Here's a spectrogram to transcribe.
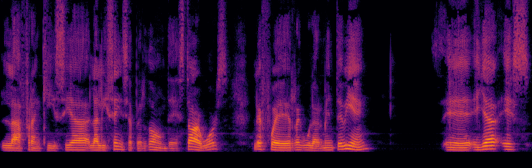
la franquicia, la licencia, perdón, de Star Wars. Le fue regularmente bien. Eh, ella es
